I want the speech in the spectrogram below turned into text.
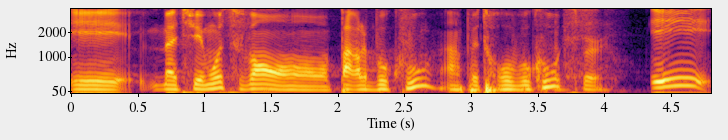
Et Mathieu et moi, souvent, on parle beaucoup, un peu trop beaucoup. Un petit peu. Et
